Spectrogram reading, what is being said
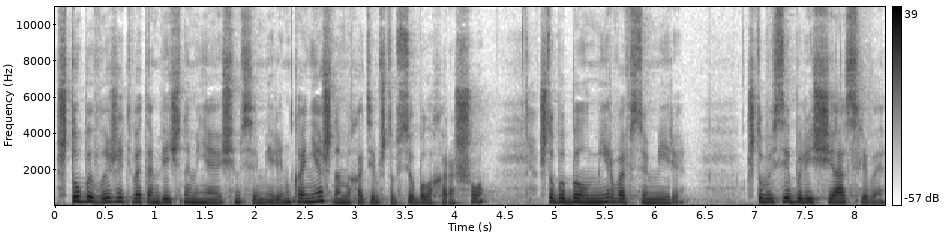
чтобы выжить в этом вечно меняющемся мире. Ну, конечно, мы хотим, чтобы все было хорошо, чтобы был мир во всем мире, чтобы все были счастливы,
